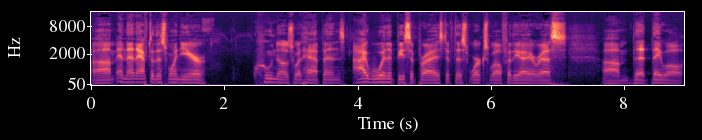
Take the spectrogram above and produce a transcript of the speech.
Um, and then after this one year, who knows what happens? I wouldn't be surprised if this works well for the IRS, um, that they will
